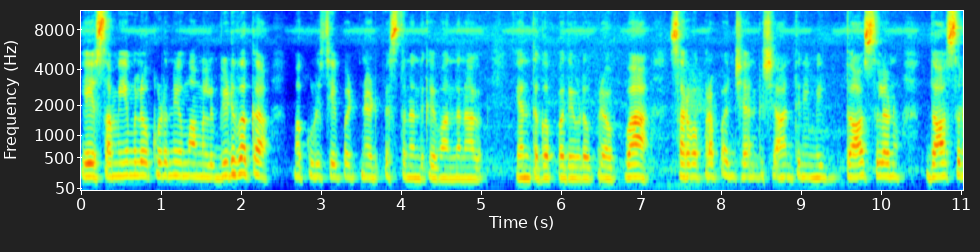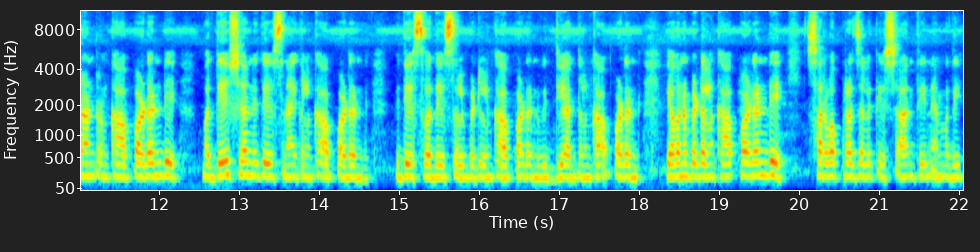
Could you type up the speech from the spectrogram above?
ఏ సమయంలో కూడా నీవు మమ్మల్ని విడవక మా కుడి చేపట్టి నడిపిస్తున్నందుకే వందనాలు. ఎంత గొప్ప దేవుడో ప్రభా. సర్వ ప్రపంచానికి శాంతిని మీ దాసులను దాసులంటను కాపాడండి. మా దేశాన్ని దేశ నాయకులను కాపాడండి. విదేశ స్వదేశాల బిడ్డలను కాపాడండి. విద్యార్థులను కాపాడండి. యవన బిడ్డలను కాపాడండి. సర్వ ప్రజలకి శాంతి నెమ్మది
